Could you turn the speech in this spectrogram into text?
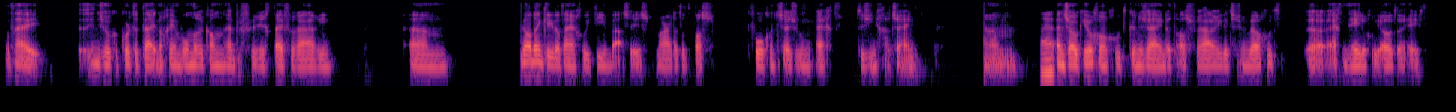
dat hij in zulke korte tijd nog geen wonderen kan hebben verricht bij Ferrari. Ehm, wel denk ik dat hij een goede teambaas is, maar dat het pas volgend seizoen echt te zien gaat zijn. Um, ja. En zou ook heel gewoon goed kunnen zijn dat als Ferrari dit seizoen wel goed uh, echt een hele goede auto heeft,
